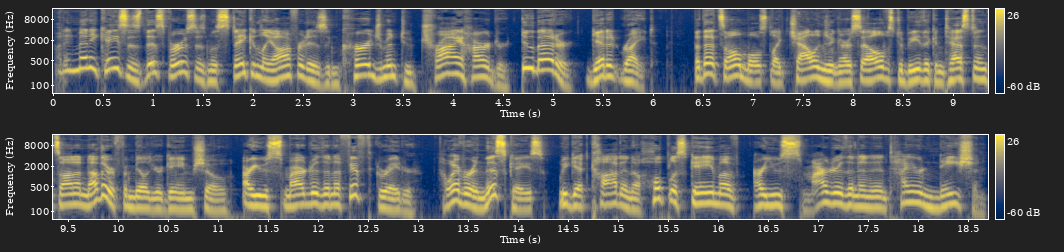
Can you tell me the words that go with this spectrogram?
But in many cases, this verse is mistakenly offered as encouragement to try harder, do better, get it right. But that's almost like challenging ourselves to be the contestants on another familiar game show. Are you smarter than a fifth grader? However, in this case, we get caught in a hopeless game of are you smarter than an entire nation?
